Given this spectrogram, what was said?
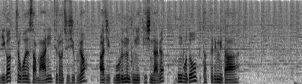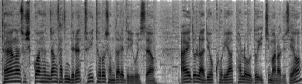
이것저것에서 많이 들어주시고요. 아직 모르는 분이 계신다면 홍보도 부탁드립니다. 다양한 소식과 현장 사진들은 트위터로 전달해 드리고 있어요. 아이돌 라디오 코리아 팔로우도 잊지 말아 주세요.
